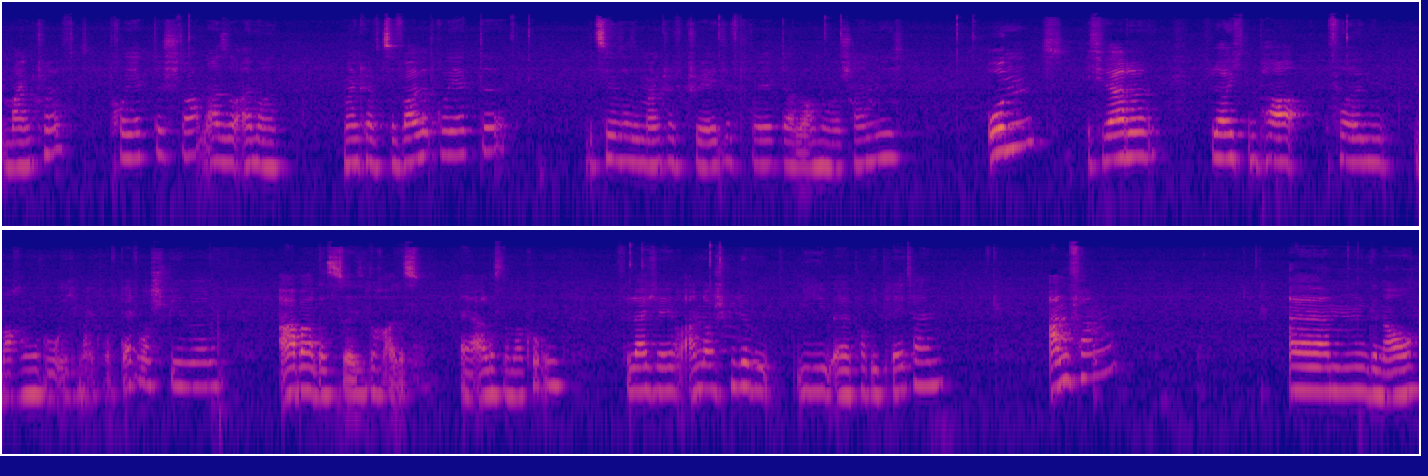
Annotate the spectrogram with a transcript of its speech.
Minecraft-Projekte starten, also einmal Minecraft Survival-Projekte, beziehungsweise Minecraft Creative-Projekte, aber auch nur wahrscheinlich. Und ich werde vielleicht ein paar Folgen machen, wo ich Minecraft Bad Wars spielen würde. Aber das werde ich noch alles, äh, alles nochmal gucken. Vielleicht werde ich auch andere Spiele wie äh, Poppy Playtime anfangen. Ähm, genau.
